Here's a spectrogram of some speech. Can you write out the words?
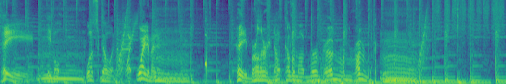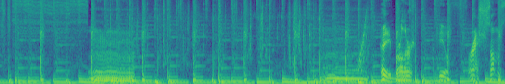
Hey, people, mm. what's going on? Wait, wait a minute. Mm. Hey, brother, don't cover my. Hey, brother, I feel fresh. Something's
